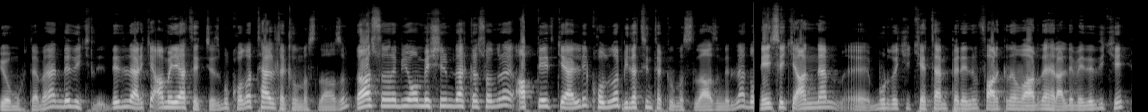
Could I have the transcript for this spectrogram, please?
diyor muhtemelen. Dedik, dediler ki ameliyat edeceğiz. Bu kola tel takılması lazım. Daha sonra bir 15-20 dakika sonra update geldi. Koluna platin takılması lazım dediler. Neyse ki annem e, buradaki ketemperenin farkına vardı herhalde ve dedi ki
